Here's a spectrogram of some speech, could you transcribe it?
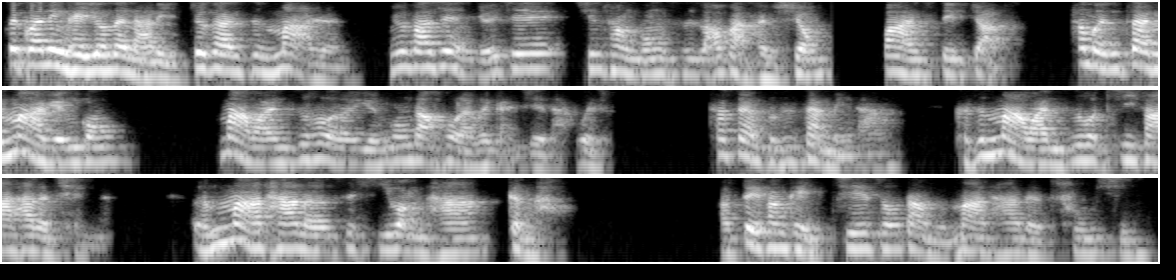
这观念可以用在哪里？就算是骂人，你会发现有一些新创公司老板很凶，包含 Steve Jobs，他们在骂员工，骂完之后呢，员工到后来会感谢他，为什么？他虽然不是赞美他，可是骂完之后激发他的潜能，而骂他呢是希望他更好，而对方可以接收到你骂他的初心，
